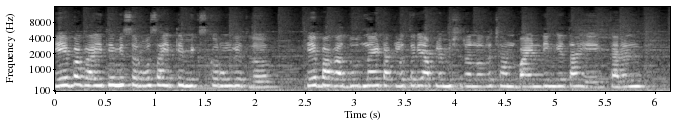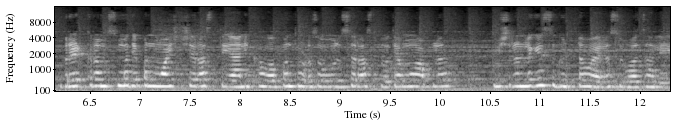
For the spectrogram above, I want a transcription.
हे बघा इथे मी सर्व साहित्य मिक्स करून घेतलं. हे बघा दूध नाही टाकलं तरी आपल्या मिश्रणाला छान बाइंडिंग येत आहे. कारण ब्रेड क्रम्समध्ये पण मॉइश्चर असते आणि खवा पण थोडंसं ओलसर असतो त्यामुळे आपलं मिश्रण लगेच घट्ट व्हायला सुरुवात झाली.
